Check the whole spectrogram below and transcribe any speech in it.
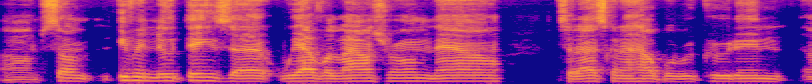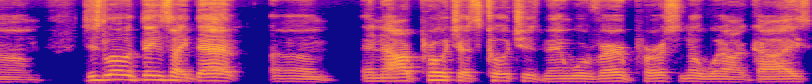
Um, some even new things that we have a lounge room now, so that's gonna help with recruiting. Um, just little things like that. Um, and our approach as coaches, man, we're very personal with our guys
